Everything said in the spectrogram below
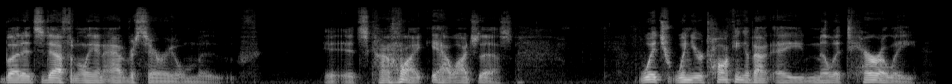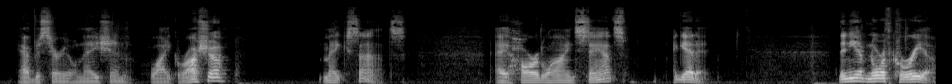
but it's definitely an adversarial move. It's kind of like, yeah, watch this. Which, when you're talking about a militarily adversarial nation like Russia, makes sense. A hardline stance, I get it. Then you have North Korea.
